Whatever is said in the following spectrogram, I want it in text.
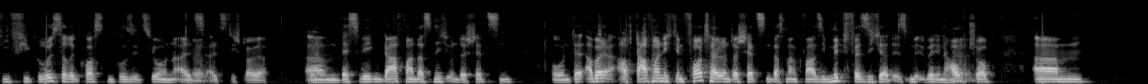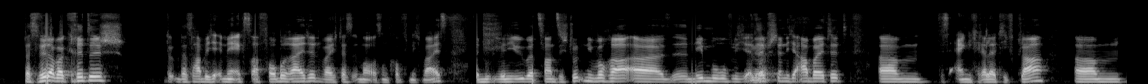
die viel größere Kostenpositionen als, ja. als die Steuer. Ja. Ähm, deswegen darf man das nicht unterschätzen. Und, aber auch darf man nicht den Vorteil unterschätzen, dass man quasi mitversichert ist mit, über den Hauptjob. Ja. Ähm, das wird aber kritisch, das habe ich mir extra vorbereitet, weil ich das immer aus dem Kopf nicht weiß. Wenn, wenn ihr über 20 Stunden die Woche äh, nebenberuflich ja. selbstständig arbeitet, ähm, das ist eigentlich relativ klar. Ähm,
